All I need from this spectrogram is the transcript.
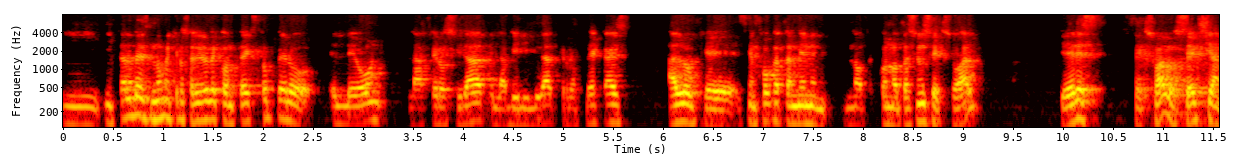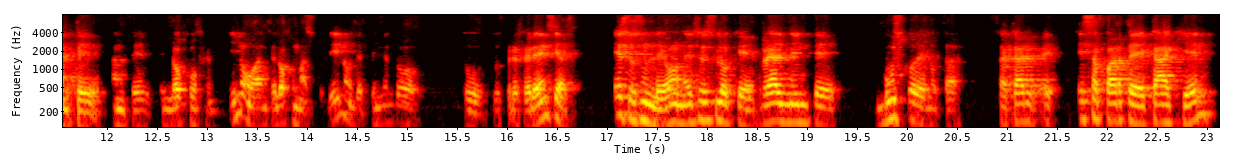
y, tal vez no me quiero salir de contexto, pero el león, la ferocidad y la virilidad que refleja es algo que se enfoca también en connotación sexual, que eres sexual o sexy ante, ante el ojo femenino o ante el ojo masculino, dependiendo tus preferencias. Eso es un león, eso es lo que realmente busco denotar, sacar eh, esa parte de cada quien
